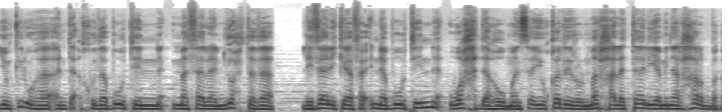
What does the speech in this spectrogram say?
يمكنها أن تأخذ بوتين مثلا يحتذى. لذلك فإن بوتين وحده من سيقرر المرحلة التالية من الحرب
